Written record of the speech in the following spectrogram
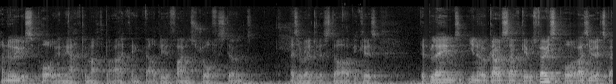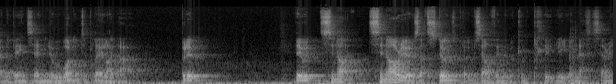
I know he was supportive in the aftermath, but I think that'll be the final straw for Stones as a regular starter because they blamed, you know, Gareth Southgate was very supportive, as you would expect him to be, and saying, you know, we want him to play like that, but it, there were scena- scenarios that Stones put himself in that were completely unnecessary,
